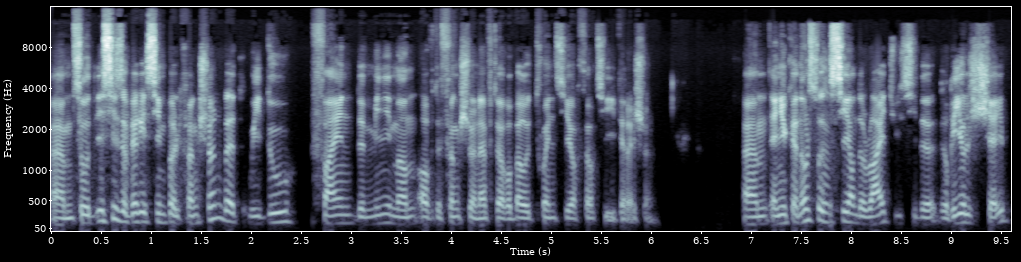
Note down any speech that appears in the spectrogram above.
Um, so this is a very simple function, but we do find the minimum of the function after about 20 or 30 iteration. Um, and you can also see on the right, you see the, the real shape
